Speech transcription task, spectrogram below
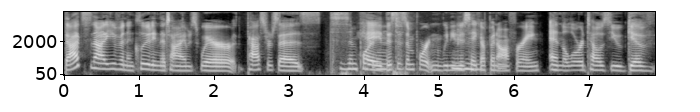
that's not even including the times where the pastor says, This is important. Hey, this is important. We need to take Mhm. up an offering. And the Lord tells you, give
